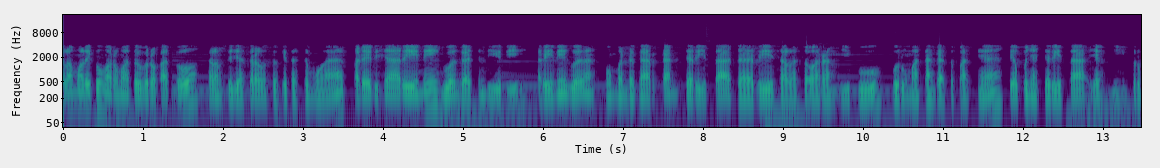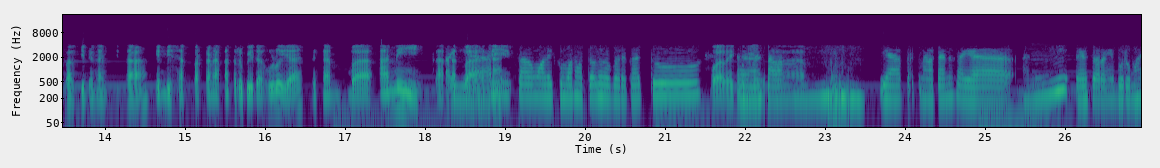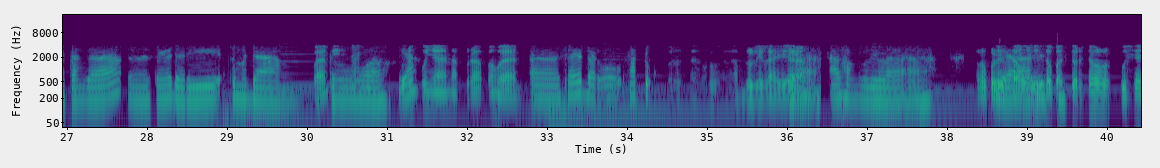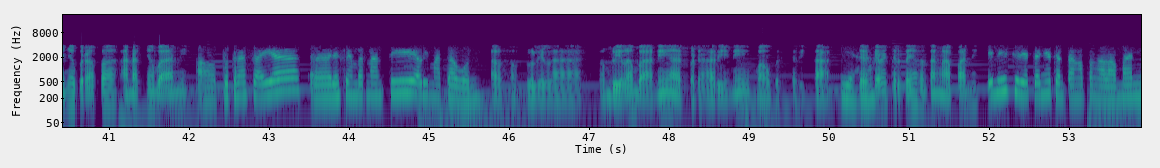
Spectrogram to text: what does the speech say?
Assalamualaikum warahmatullahi wabarakatuh. Salam sejahtera untuk kita semua. Pada edisi hari ini gue nggak sendiri. Hari ini gue mau mendengarkan cerita dari salah seorang ibu, burung rumah tangga tepatnya. Dia punya cerita yang ingin berbagi dengan kita. Mungkin bisa perkenalkan terlebih dahulu ya dengan Mbak Ani. Silakan Mbak iya. Ani. Assalamualaikum warahmatullahi wabarakatuh. Waalaikumsalam. Uh, salam. Ya, perkenalkan saya Ani, saya seorang ibu rumah tangga. Uh, saya dari Sumedang. Mbak Ani, ya? punya anak berapa Mbak? Uh, saya baru satu. Baru satu, Alhamdulillah ya. ya Alhamdulillah. Kalau boleh ya, tahu nih Sobat Curcol, usianya berapa anaknya Mbak Ani? Oh, putra saya uh, Desember nanti lima tahun. Alhamdulillah. Alhamdulillah Mbak Ani pada hari ini mau bercerita. Iya. Kira-kira ceritanya tentang apa nih? Ini ceritanya tentang pengalaman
